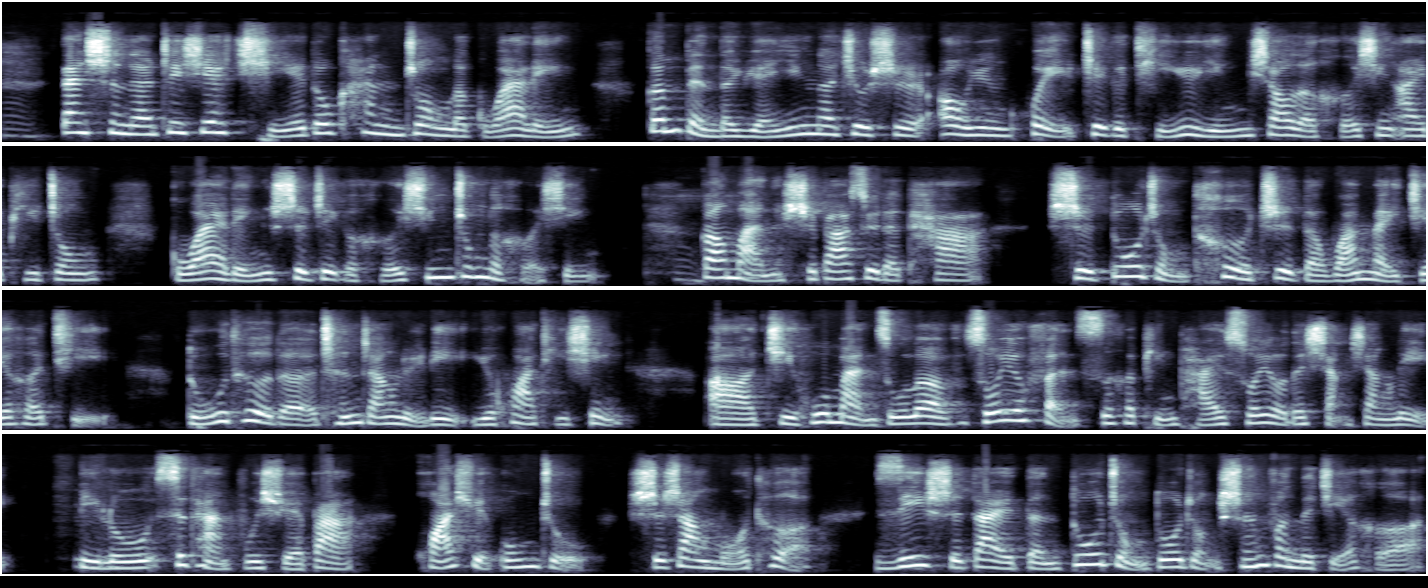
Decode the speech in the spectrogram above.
嗯，但是呢，这些企业都看中了谷爱凌，根本的原因呢，就是奥运会这个体育营销的核心 IP 中，谷爱凌是这个核心中的核心。刚满十八岁的她，是多种特质的完美结合体，独特的成长履历与话题性啊，几乎满足了所有粉丝和品牌所有的想象力。比如斯坦福学霸、滑雪公主、时尚模特、Z 时代等多种多种身份的结合，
